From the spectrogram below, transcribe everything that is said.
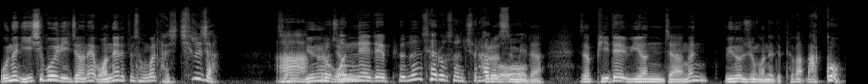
오늘 25일 이전에 원내대표 선거를 다시 치르자. 아, 윤호중 원내대표는 새로 선출하고 그렇습니다. 그래서 비대위원장은 윤호중 원내대표가 맡고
